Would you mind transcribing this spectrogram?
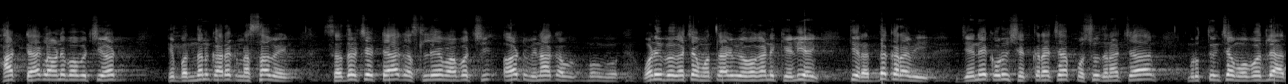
हा टॅग लावण्याबाबतची अट हे बंधनकारक नसावे. सदरचे टॅग असल्याबाबतची अट विना वन विभागाच्या मंत्रालय विभागाने केली आहे. ती रद्द करावी. जेणेकरून शेतकऱ्याच्या पशुधनाच्या मृत्यूंच्या मोबदल्यात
